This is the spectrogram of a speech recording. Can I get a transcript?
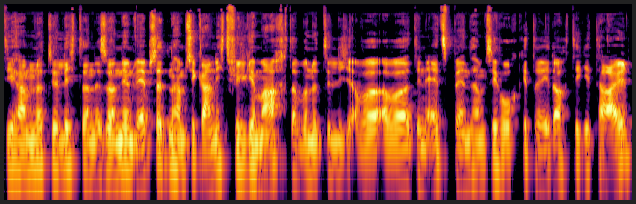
die haben natürlich dann, also an den Webseiten haben sie gar nicht viel gemacht, aber natürlich, aber, aber den Adspend haben sie hochgedreht, auch digital.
